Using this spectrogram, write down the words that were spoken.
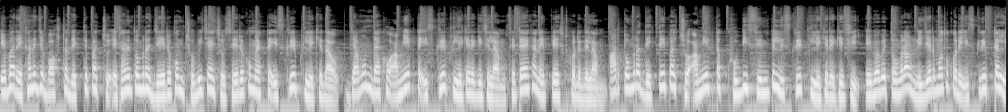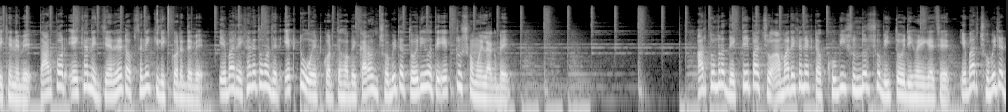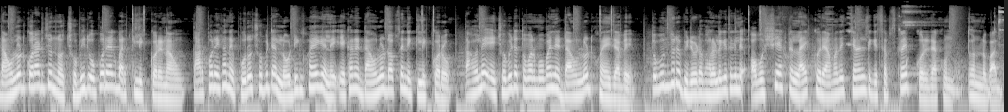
এবার এখানে যে বক্সটা দেখতে পাচ্ছ, এখানে তোমরা যেই রকম ছবি চাইছো সেই রকম একটা স্ক্রিপ্ট লিখে দাও। যেমন দেখো, আমি একটা স্ক্রিপ্ট লিখে রেখেছিলাম, সেটা এখানে পেস্ট করে দিলাম। আর তোমরা দেখতেই পাচ্ছ, আমি একটা খুবই সিম্পল স্ক্রিপ্ট লিখে রেখেছি। এইভাবে তোমরাও নিজের মতো করে স্ক্রিপ্টটা লিখে নেবে। তারপর এখানে জেনারেট অপশানে ক্লিক করে দেবে। এবার এখানে তোমাদের একটু ওয়েট করতে হবে, কারণ ছবিটা তৈরি হতে একটু সময় লাগবে। আর তোমরা দেখতেই পাচ্ছ, আমার এখানে একটা খুবই সুন্দর ছবি তৈরি হয়ে গেছে। এবার ছবিটা ডাউনলোড করার জন্য ছবির উপরে একবার ক্লিক করে নাও। তারপর এখানে পুরো ছবিটা লোডিং হয়ে গেলে এখানে ডাউনলোড অপশানে ক্লিক করো। তাহলে এই ছবিটা তোমার মোবাইলে ডাউনলোড হয়ে যাবে। তো বন্ধুরা, ভিডিওটা ভালো লেগে থাকলে অবশ্যই একটা লাইক করে আমাদের চ্যানেলটিকে সাবস্ক্রাইব করে রাখুন। ধন্যবাদ।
